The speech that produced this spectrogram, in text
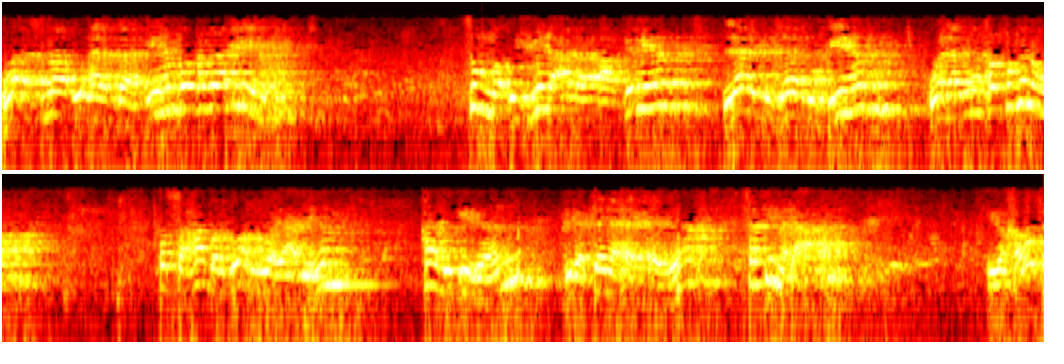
وأسماء آبائهم وقبائلهم. ثم أجمل على آخرهم لا يزال فيهم ولا ينقص منهم. فالصحابة رضوان الله عليهم قالوا إذا إذا كان هكذا ففيما العمل إذا خلاص.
